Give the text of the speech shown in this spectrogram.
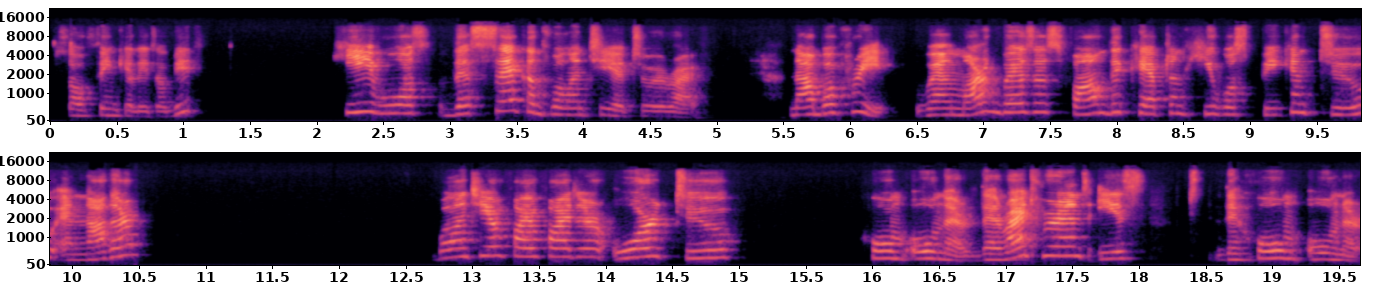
so think a little bit, he was the second volunteer to arrive. Number three, when Mark Bezos found the captain, he was speaking to another volunteer firefighter or to homeowner. The right variant is the homeowner.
